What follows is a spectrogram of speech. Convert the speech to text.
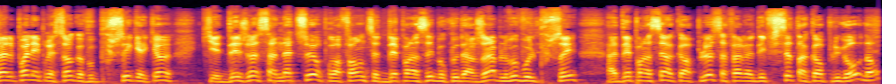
n'avez pas l'impression que vous poussez quelqu'un qui est déjà sa nature profonde, c'est de dépenser beaucoup d'argent. Vous, vous le poussez à dépenser encore plus, à faire un déficit encore plus gros, non?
